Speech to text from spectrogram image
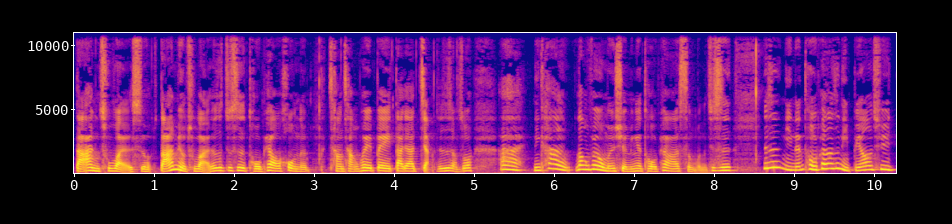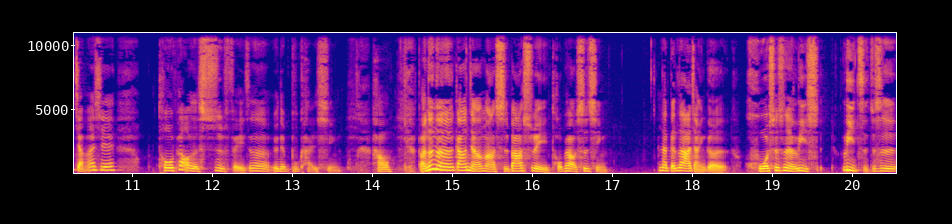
答案出来的时候，答案没有出来，就是就是投票后呢，常常会被大家讲，就是想说，哎，你看浪费我们选民的投票啊什么的，就是就是你能投票，但是你不要去讲那些投票的是非，真的有点不开心。好，反正呢，刚刚讲的嘛，十八岁投票的事情。那跟大家讲一个活生生的历史例子，就是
